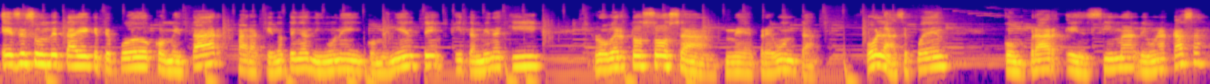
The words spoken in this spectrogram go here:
ese es un detalle que te puedo comentar para que no tengas ningún inconveniente. Y también aquí Roberto Sosa me pregunta, hola, ¿se pueden comprar encima de una casa?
